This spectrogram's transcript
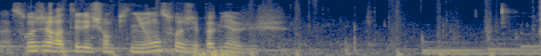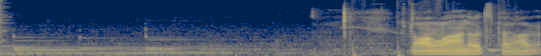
Ah, Soit j'ai raté les champignons, soit j'ai pas bien vu. Je t'en renvoie un autre, c'est pas grave.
